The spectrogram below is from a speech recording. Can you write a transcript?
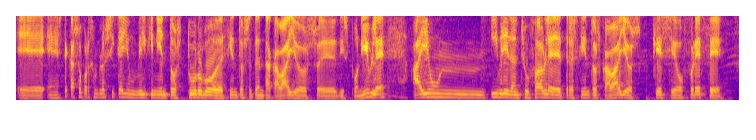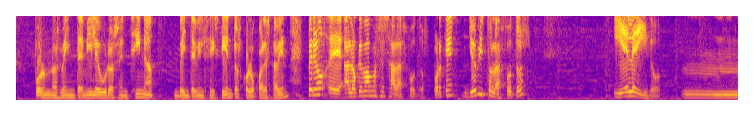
eh, en este caso, por ejemplo, sí que hay un 1500 turbo de 170 caballos eh, disponible. Hay un híbrido enchufable de 300 caballos que se ofrece por unos 20.000 euros en China. 20.600, con lo cual está bien. Pero eh, a lo que vamos es a las fotos. Porque yo he visto las fotos y he leído. Mmm,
